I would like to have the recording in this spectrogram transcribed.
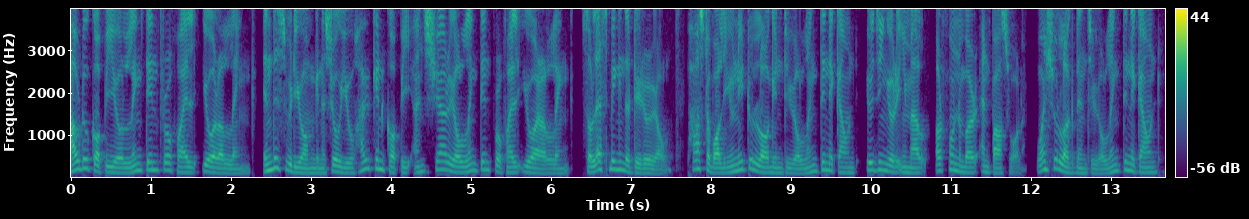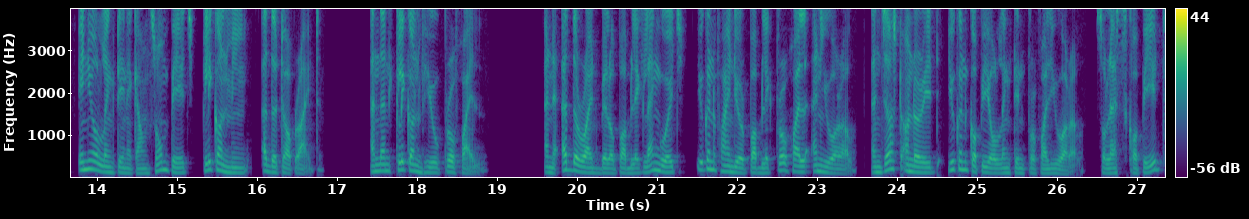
How to copy your LinkedIn profile URL link. In this video, I'm going to show you how you can copy and share your LinkedIn profile URL link. So let's begin the tutorial. First of all, you need to log into your LinkedIn account using your email or phone number and password. Once you're logged into your LinkedIn account, in your LinkedIn account's homepage, click on me at the top right. And then click on view profile. And at the right below public language, you can find your public profile and URL. And just under it, you can copy your LinkedIn profile URL. So let's copy it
